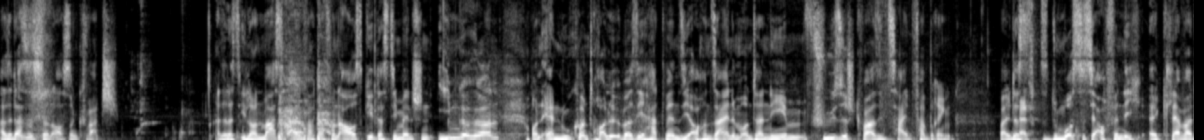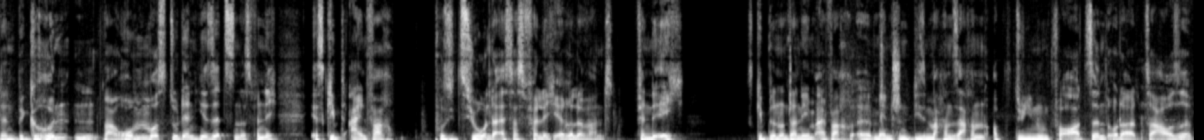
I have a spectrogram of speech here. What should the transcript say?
Also das ist dann auch so ein Quatsch. Also, dass Elon Musk einfach davon ausgeht, dass die Menschen ihm gehören und er nur Kontrolle über sie hat, wenn sie auch in seinem Unternehmen physisch quasi Zeit verbringen. Weil das, du musst es ja auch, finde ich, äh, clever dann begründen, warum musst du denn hier sitzen? Das finde ich, es gibt einfach Positionen, da ist das völlig irrelevant, finde ich. Es gibt in Unternehmen einfach äh, Menschen, die machen Sachen, ob die nun vor Ort sind oder zu Hause,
